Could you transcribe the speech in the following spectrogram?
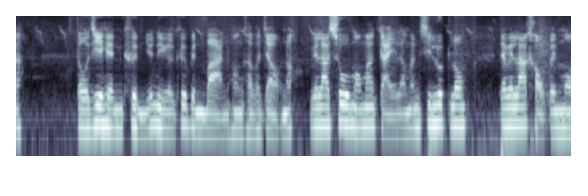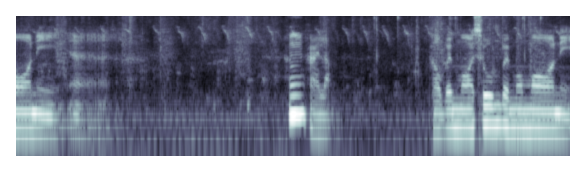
นะ โตที่เห็นขึ้นอยู่นี่ก็คือเป็นบานของข้าพเจ้าเนาะเวลาซูมออกมาไกลแล้วมันสิลุดลง แต่เวลาเข้าไปมอนี่อ่าฮึหายละเข้าไปมอซูมไปมอมอนี่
